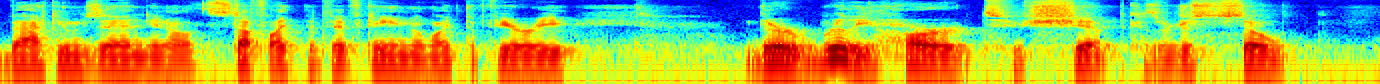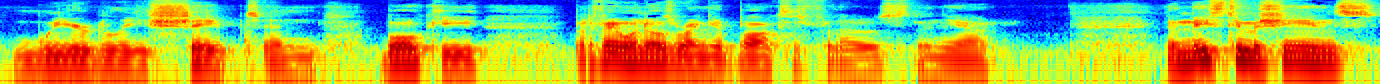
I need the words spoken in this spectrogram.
vacuums in, you know, stuff like the 15 and like the Fury, they're really hard to ship because they're just so weirdly shaped and bulky. But if anyone knows where I can get boxes for those, then yeah. Then these two machines,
